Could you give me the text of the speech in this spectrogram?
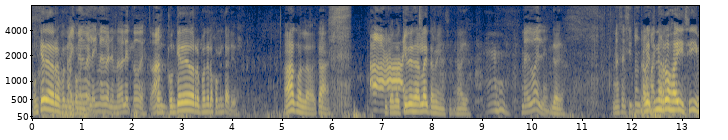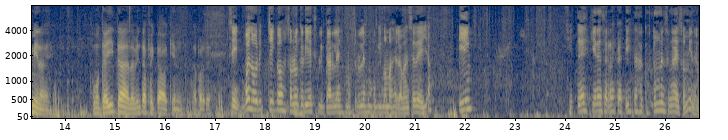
¿Con qué dedo responder los me duele, ahí comentarios? me duele, me duele todo esto. ¿ah? ¿Con, con qué dedo responder los comentarios? Ah, con la acá. Y cuando quieres dar like también. sí. Ah, ya. Me duele. Ya, ya. Necesito un Oye, traumatólogo. tienes rojo ahí, sí, mira. eh. Como que ahí te- también te ha afectado aquí en la parte. Sí, bueno chicos, solo quería explicarles, mostrarles un poquito más el avance de ella. Y si ustedes quieren ser rescatistas, acostúmbrense a eso. Miren,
